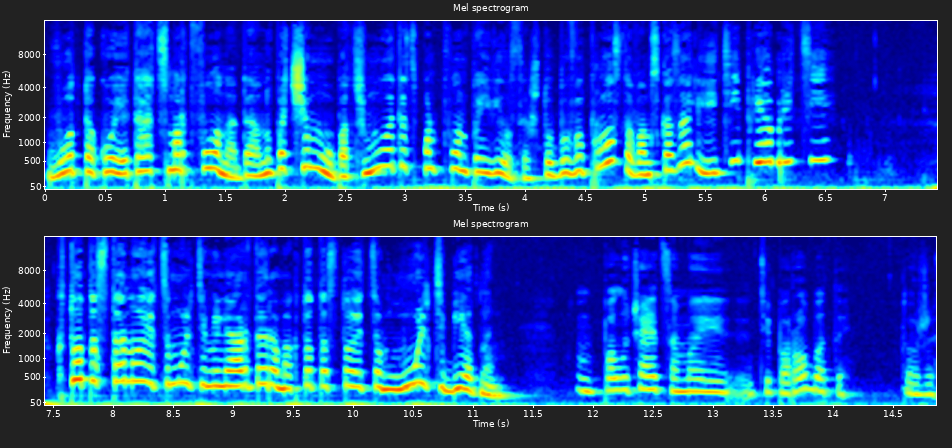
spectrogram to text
Вот такой, это от смартфона, да. Ну почему? Почему этот смартфон появился? Чтобы вы просто вам сказали, иди приобрети. Кто-то становится мультимиллиардером, а кто-то становится мультибедным. Получается, мы типа роботы тоже,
